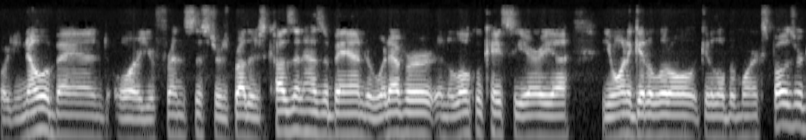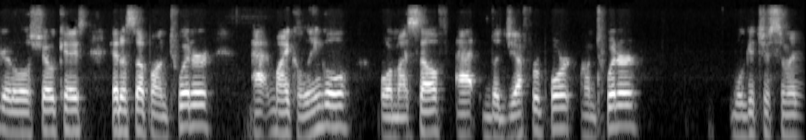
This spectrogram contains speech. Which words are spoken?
or you know a band, or your friend's sister's brother's cousin has a band, or whatever in the local KC area, you want to get a little get a little bit more exposure, get a little showcase, hit us up on Twitter at Michael Engel or myself at the Jeff Report on Twitter. We'll get you some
